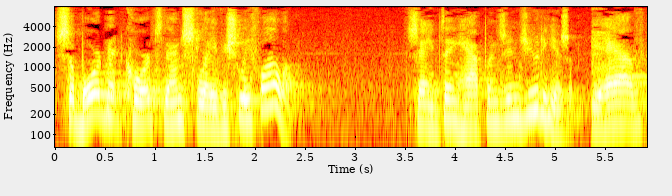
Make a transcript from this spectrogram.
subordinate courts then slavishly follow. Same thing happens in Judaism. You have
